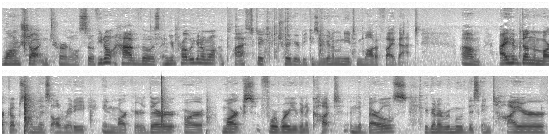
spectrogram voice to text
long shot internal. So if you don't have those, and you're probably going to want a plastic trigger because you're going to need to modify that. Um, I have done the markups on this already in marker. There are marks for where you're going to cut in the barrels. You're going to remove this entire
